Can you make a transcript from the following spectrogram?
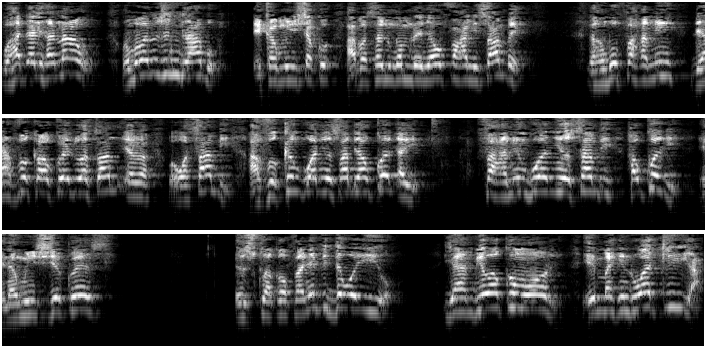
wahadali hanao wambabano zindabo ekamwishako abasanunga mrenya ufahami sambe. Ngahambo fahami de avoka wakweli wasambi wasambi avoka nguwaniyo sambi haukweli ai. Fahami nguwaniyo sambi haukweli enamwishie kwezi. Esiku akafanya video hiyo. Yambia wakomori emahindu watia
